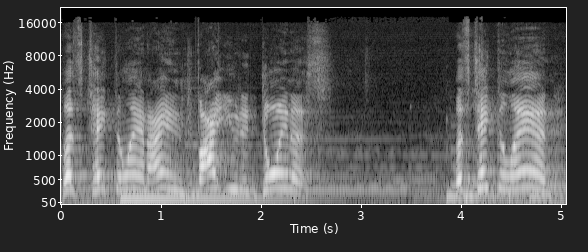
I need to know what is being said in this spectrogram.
Let's take the land. I invite you to join us. Let's take the land.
